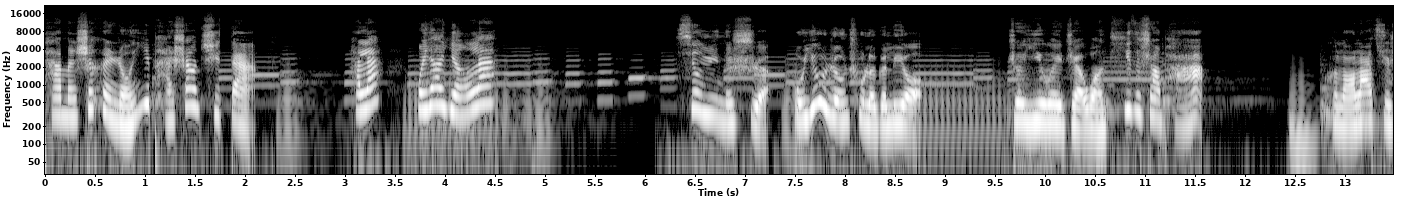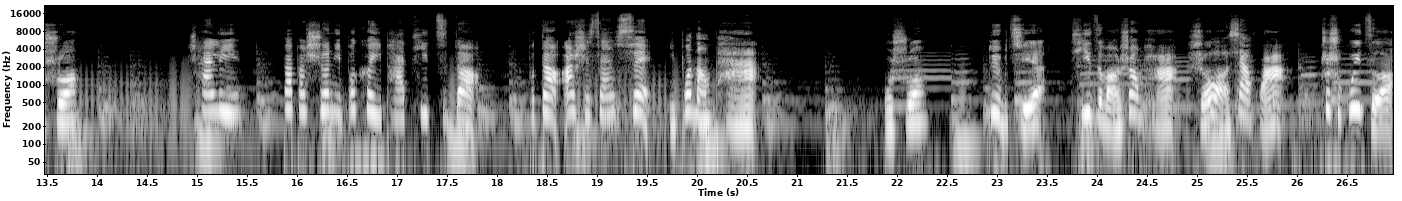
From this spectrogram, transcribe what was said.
它们是很容易爬上去的。好啦，我要赢啦！幸运的是，我又扔出了个六，这意味着往梯子上爬。可劳拉却说：“查理，爸爸说你不可以爬梯子的，不到二十三岁你不能爬。”我说：“对不起，梯子往上爬，蛇往下滑。”这是规则。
